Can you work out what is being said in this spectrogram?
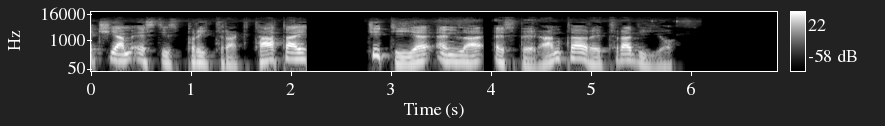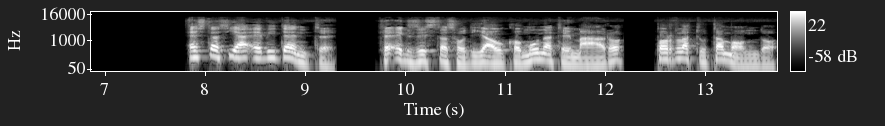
eciam estis pritractatai, citie en la Esperanta retradio. Estas ja evidente, che existas hodiau comuna temaro por la tuta mondo.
